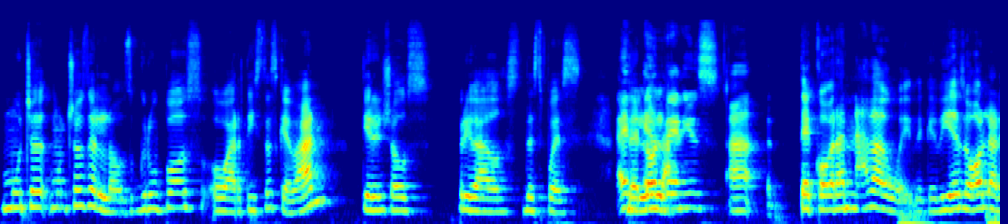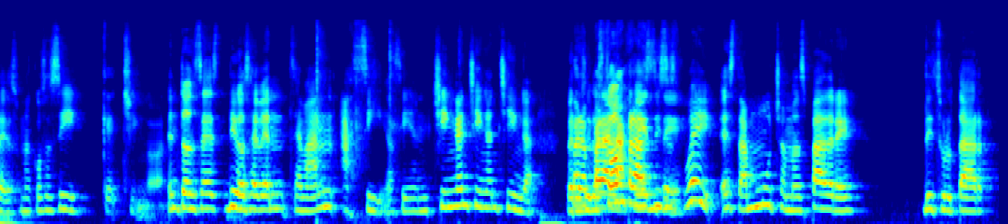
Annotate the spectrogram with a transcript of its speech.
muchos, muchos de los grupos o artistas que van tienen shows privados después. en, de en Lola. venues, ah, Te cobran nada, güey, de que 10 dólares, una cosa así. qué chingón. Entonces, digo, se ven, se van así, así, en chinga, en chinga, en chinga. Pero, Pero si para los la compras, dices, güey, está mucho más padre disfrutar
